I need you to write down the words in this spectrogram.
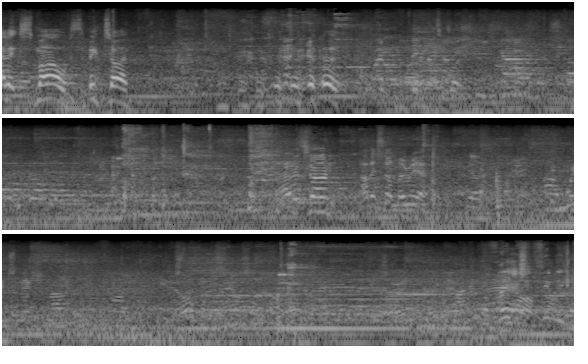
Alex, smile. It's the big time. Alison. Alison Maria. which nationality? Nee, als je het vindt, ik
